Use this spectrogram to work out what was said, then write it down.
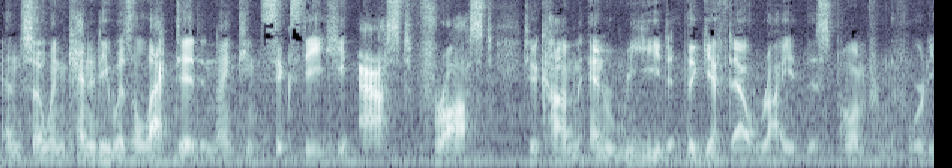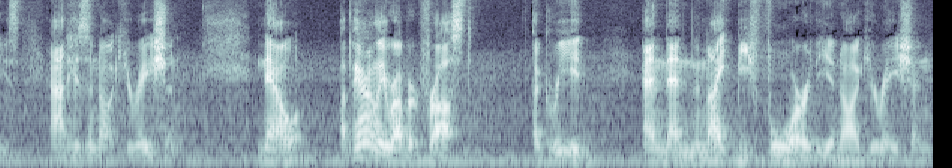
And so when Kennedy was elected in 1960, he asked Frost to come and read The Gift Outright, this poem from the 40s, at his inauguration. Now, apparently Robert Frost agreed and then the night before the inauguration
